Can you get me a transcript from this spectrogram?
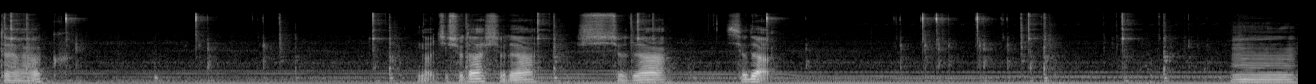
Так. Давайте сюда, сюда, сюда, сюда. М.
